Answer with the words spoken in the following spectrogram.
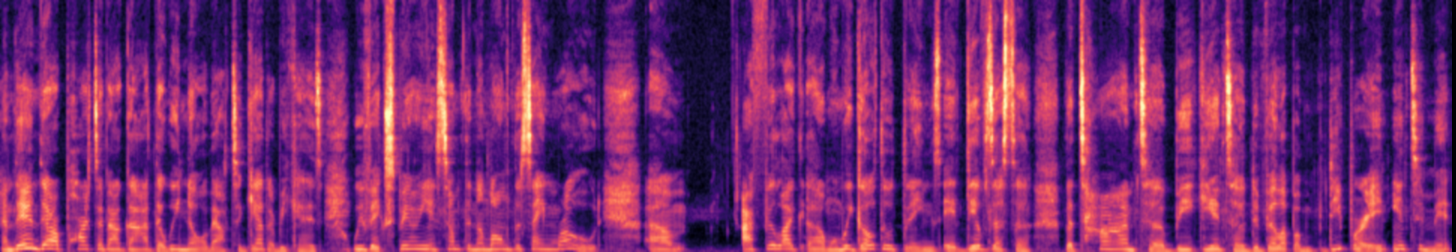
And then there are parts about God that we know about together because we've experienced something along the same road. Um, I feel like uh, when we go through things, it gives us a, the time to begin to develop a deeper and intimate,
